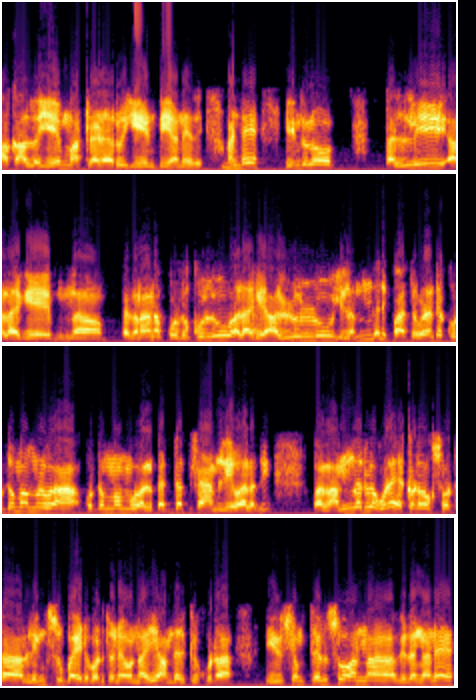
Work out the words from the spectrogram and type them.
ఆ కాల్లో ఏం మాట్లాడారు? ఏంటి అనేది. అంటే ఇందులో తల్లి అలాగే పెదనాన్న కొడుకులు అలాగే అల్లుళ్ళు వీళ్ళందరి పాత్ర కూడా అంటే కుటుంబంలో కుటుంబం వాళ్ళ పెద్ద ఫ్యామిలీ వాళ్ళది. వాళ్ళందరిలో కూడా ఎక్కడో ఒక చోట లింక్స్ బయటపడుతూనే ఉన్నాయి. అందరికీ కూడా ఈ విషయం తెలుసు అన్న విధంగానే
